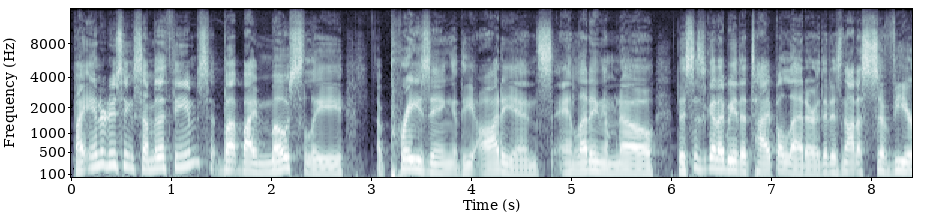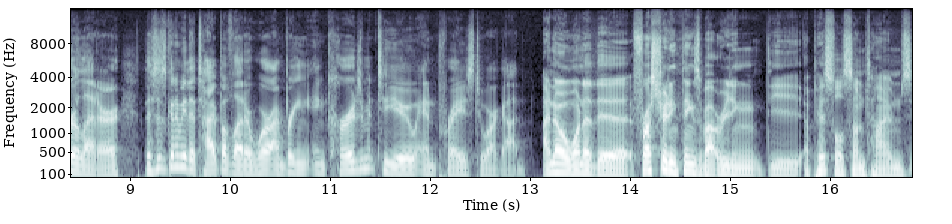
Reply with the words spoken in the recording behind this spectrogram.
by introducing some of the themes, but by mostly appraising the audience and letting them know this is going to be the type of letter that is not a severe letter. This is going to be the type of letter where I'm bringing encouragement to you and praise to our God. I know one of the frustrating things about reading the epistles sometimes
